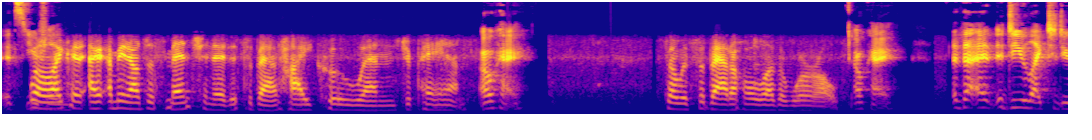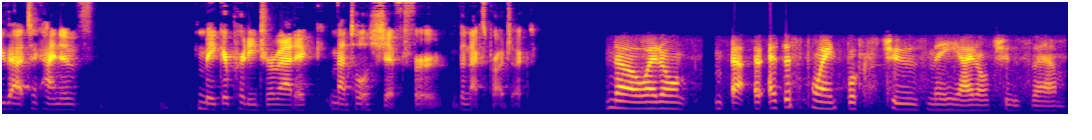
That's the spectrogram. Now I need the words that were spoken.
it's usually Well, I can. I, I mean, I'll just mention it. It's about haiku and Japan, Okay. So it's about a whole other world. Okay. That, do you like to do that to kind of make a pretty dramatic mental shift for the next project? No, I don't. At this point, books choose me. I don't choose them.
